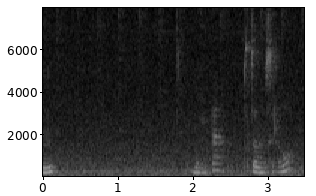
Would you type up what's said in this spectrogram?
음? 응? 뭘까? 부담스러워?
